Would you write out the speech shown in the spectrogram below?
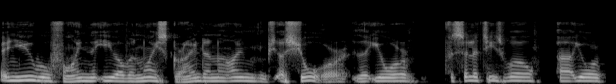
then you will find that you have a nice ground. And i'm sure that your facilities will uh, your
